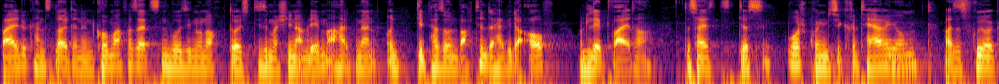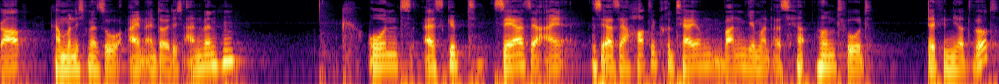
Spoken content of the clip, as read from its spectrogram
weil du kannst Leute in ein Koma versetzen, wo sie nur noch durch diese Maschine am Leben erhalten werden und die Person wacht hinterher wieder auf und lebt weiter. Das heißt, das ursprüngliche Kriterium, was es früher gab, kann man nicht mehr so ein eindeutig anwenden. Und es gibt sehr, sehr, sehr, sehr harte Kriterien, wann jemand als Hirntod definiert wird,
